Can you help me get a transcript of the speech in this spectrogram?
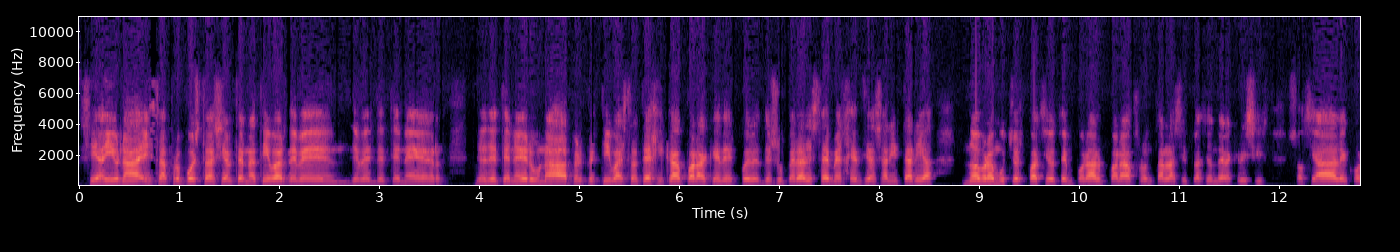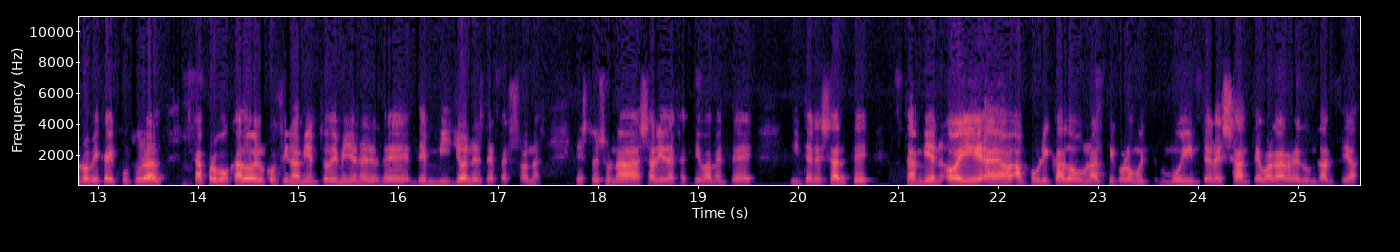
Sí, hay una, estas propuestas y alternativas deben, deben, de tener, de tener una perspectiva estratégica para que después de superar esta emergencia sanitaria no habrá mucho espacio temporal para afrontar la situación de la crisis social, económica y cultural que ha provocado el confinamiento de millones de, de millones de personas. Esto es una salida efectivamente interesante también hoy eh, ha publicado un artículo muy, muy interesante, valga la redundancia,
